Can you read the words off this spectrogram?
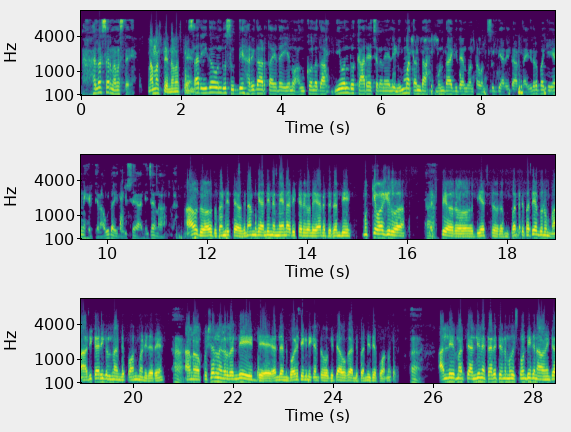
ಹಲೋ ಸರ್ ನಮಸ್ತೆ. ನಮಸ್ತೆ ನಮಸ್ತೆ. ಸರ್ ಈಗ ಒಂದು ಸುದ್ದಿ ಹರಿದಾಡ್ತಾ ಇದೆ ಏನು ಅಂಕೋಲದ ಈ ಒಂದು ಕಾರ್ಯಾಚರಣೆಯಲ್ಲಿ ನಿಮ್ಮ ತಂಡ ಮುಂದಾಗಿದೆ ಅನ್ನುವಂತ ಒಂದು ಸುದ್ದಿ ಹರಿದಾಡ್ತಾ ಇದೆ. ಇದ್ರ ಬಗ್ಗೆ ಏನ್ ಹೇಳ್ತೀರಾ? ಹೌದಾ ಇದು ವಿಷಯ? ನಿಜನಾ ಅಂತ? ಹೌದು ಹೌದು ಖಂಡಿತ ಹೌದು ನಮ್ಗೆ ಅಲ್ಲಿನ ಮೇಲಾಧಿಕಾರಿಗಳು ಯಾರಿದ್ದಾರೆ ಅಲ್ಲಿ ಮುಖ್ಯವಾಗಿರುವ ಎಸ್ ಪಿ ಅವರು ಡಿ ಎಸ್ ಪಿ ಅವರು ಪ್ರತಿ ಪ್ರತಿಯೊಬ್ಬರು ಅಧಿಕಾರಿಗಳು ನನಗೆ ಫೋನ್ ಮಾಡಿದ್ದಾರೆ. ಹಾ. ನಾನು ಕುಶಲ್ ನಗರದಲ್ಲಿ ಇದ್ದೆ. ಅಲ್ಲೊಂದು ಬಾಡಿ ತೆಗಿಲಿಕ್ಕೆ ಅಂತ ಹೋಗಿದ್ದೆ. ಅವಾಗ ಅಲ್ಲಿ ಬಂದಿದೆ ಫೋನ್ ಹಾ. ಅಲ್ಲಿ ಮತ್ತೆ ಅಲ್ಲಿನ ಕಾರ್ಯಾಚರಣೆ ಮುಗಿಸ್ಕೊಂಡು ಈಗ ನಾವೀಗ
